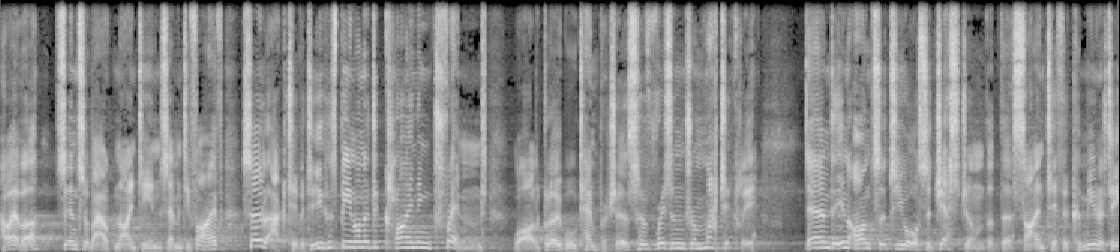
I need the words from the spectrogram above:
However, since about 1975, solar activity has been on a declining trend, while global temperatures have risen dramatically. And in answer to your suggestion that the scientific community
